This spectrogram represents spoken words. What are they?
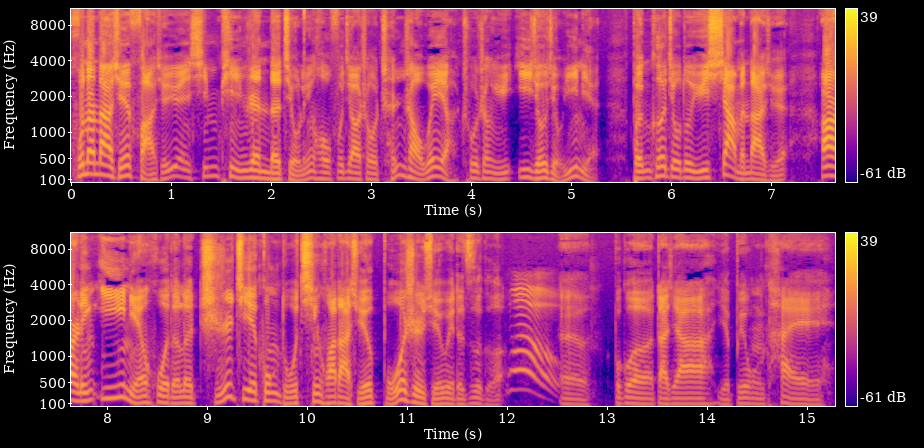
湖南大学法学院新聘任的九零后副教授陈少威啊，出生于一九九一年，本科就读于厦门大学，二零一一年获得了直接攻读清华大学博士学位的资格。呃，不过大家也不用太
